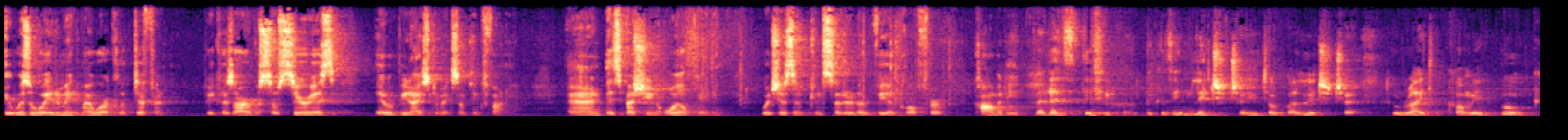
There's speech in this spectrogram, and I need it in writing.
it was a way to make my work look different because art was so serious, it would be nice to make something funny. And especially in oil painting, which isn't considered a vehicle for comedy. But that's difficult because in literature, you talk about literature, to write a comic book,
